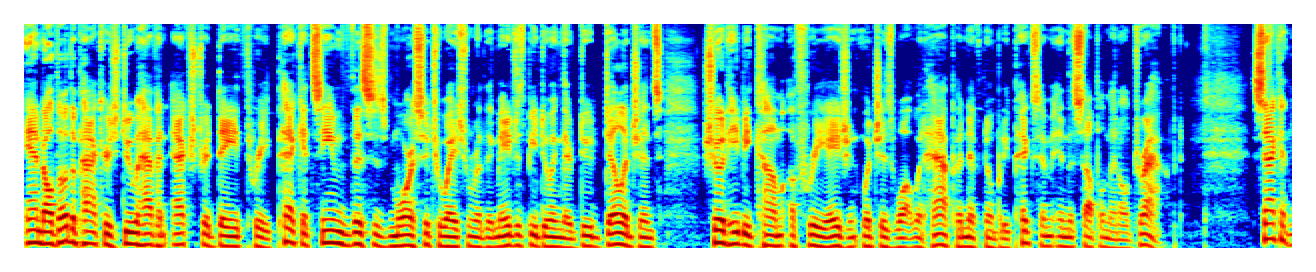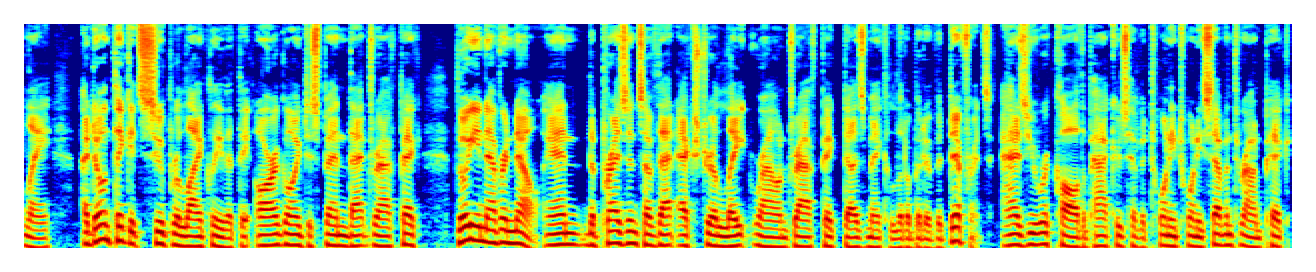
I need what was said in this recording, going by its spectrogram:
And although the Packers do have an extra day three pick, it seems this is more a situation where they may just be doing their due diligence should he become a free agent, which is what would happen if nobody picks him in the supplemental draft. Secondly, I don't think it's super likely that they are going to spend that draft pick, though you never know. And the presence of that extra late round draft pick does make a little bit of a difference. As you recall, the Packers have a 2027th round pick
